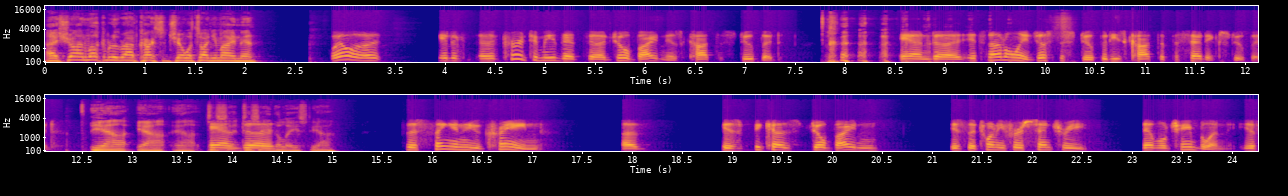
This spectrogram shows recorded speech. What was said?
Uh, Sean, welcome to the Rob Carson Show. What's on your mind, man? Well, uh, it, it occurred to me that uh, Joe Biden has caught the stupid. and uh, it's not only just the stupid, he's caught the pathetic stupid. Yeah, yeah, yeah. To, say, And, to say uh, the least, yeah. This thing in Ukraine uh, is because Joe Biden is the 21st century Neville Chamberlain. If.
